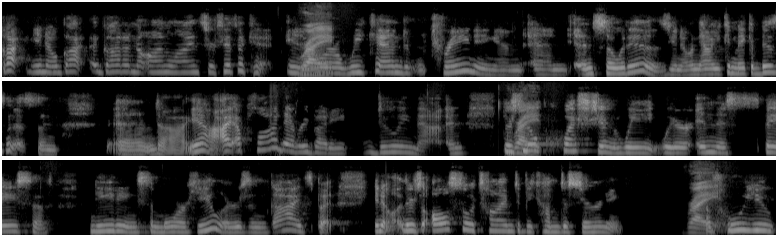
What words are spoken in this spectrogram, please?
got you know got got an online certificate you know right. or a weekend training and and and so it is you know now you can make a business and and uh, yeah i applaud everybody doing that and there's right. no question we we're in this space of needing some more healers and guides but you know there's also a time to become discerning right of who you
